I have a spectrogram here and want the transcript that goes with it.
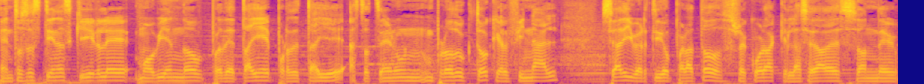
Entonces tienes que irle moviendo por detalle por detalle hasta tener un, producto que al final sea divertido para todos. Recuerda que las edades son de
